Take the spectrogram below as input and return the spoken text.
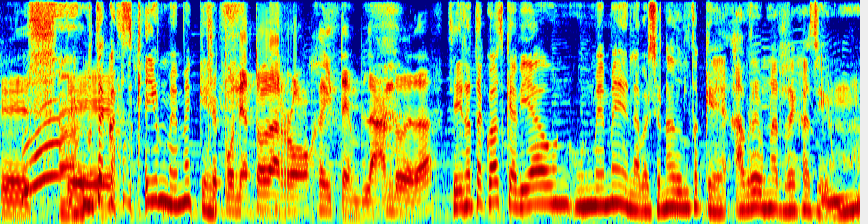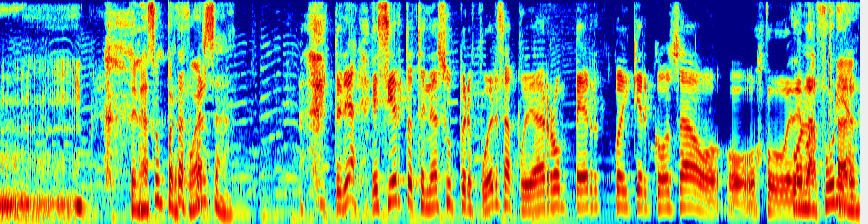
este, ¿No te acuerdas que hay un meme que... se ponía toda roja y temblando, ¿verdad? Sí, ¿no te acuerdas que había un, un meme en la versión adulto que abre unas rejas y... mm, tenía super fuerza. Tenía, es cierto, tenía super fuerza, podía romper cualquier cosa o, o- o Con la furia.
